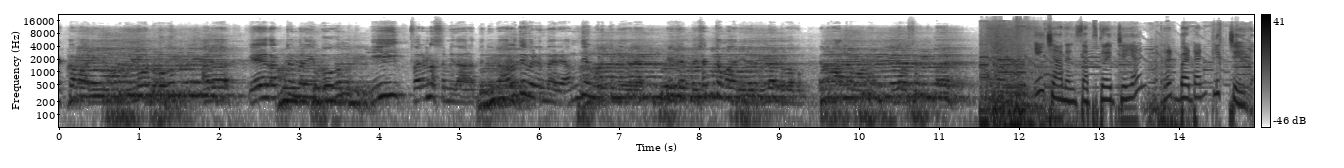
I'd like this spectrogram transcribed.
ശക്തമായി മുന്നോട്ട് പോകും. അത് ഏതറ്റം വരെയും പോകും. ഈ ഭരണ സംവിധാനത്തിന് ഒരു അറുതി വരുന്നവരെ അന്ത്യം കുറിക്കുന്നവരെ ബി ജെ പി ശക്തമായ രീതിയിൽ മുന്നോട്ട് പോകും എന്ന് മാത്രമാണ് ഈ ചാനൽ സബ്സ്ക്രൈബ് ചെയ്യാൻ റെഡ് ബട്ടൺ ക്ലിക്ക് ചെയ്യുക.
